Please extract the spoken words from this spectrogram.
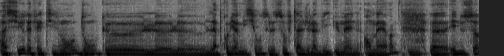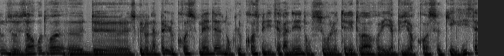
assurent effectivement donc euh, le, le- la première mission, c'est le sauvetage de la vie humaine en mer. Euh, et nous sommes aux ordres euh, de ce que l'on appelle le CrossMed, donc le Cross Méditerranée. Donc sur le territoire, euh, il y a plusieurs crosses qui existent.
